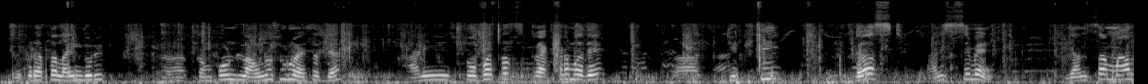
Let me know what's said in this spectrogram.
इकडे आता लाईन दोरीत कंपाऊंड लावणं सुरू आहे सध्या. आणि सोबतच ट्रॅक्टरमध्ये गिट्टी डस्ट आणि सिमेंट यांचा माल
